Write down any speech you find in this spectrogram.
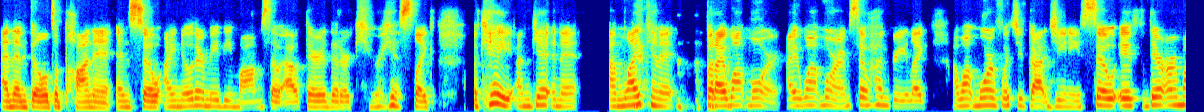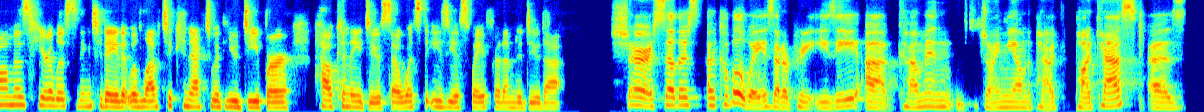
and then build upon it. And so I know there may be moms though out there that are curious, like, okay, I'm getting it. I'm liking it, but I want more. I want more. I'm so hungry. Like, I want more of what you've got, Jeannie. So, if there are mamas here listening today that would love to connect with you deeper, how can they do so? What's the easiest way for them to do that? Sure. So there's a couple of ways that are pretty easy. Uh, come and join me on the pod- podcast as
